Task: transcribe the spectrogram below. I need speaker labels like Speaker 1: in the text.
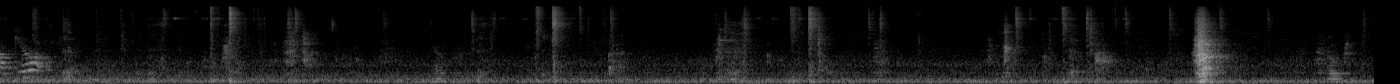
Speaker 1: Dari si up.
Speaker 2: Yep.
